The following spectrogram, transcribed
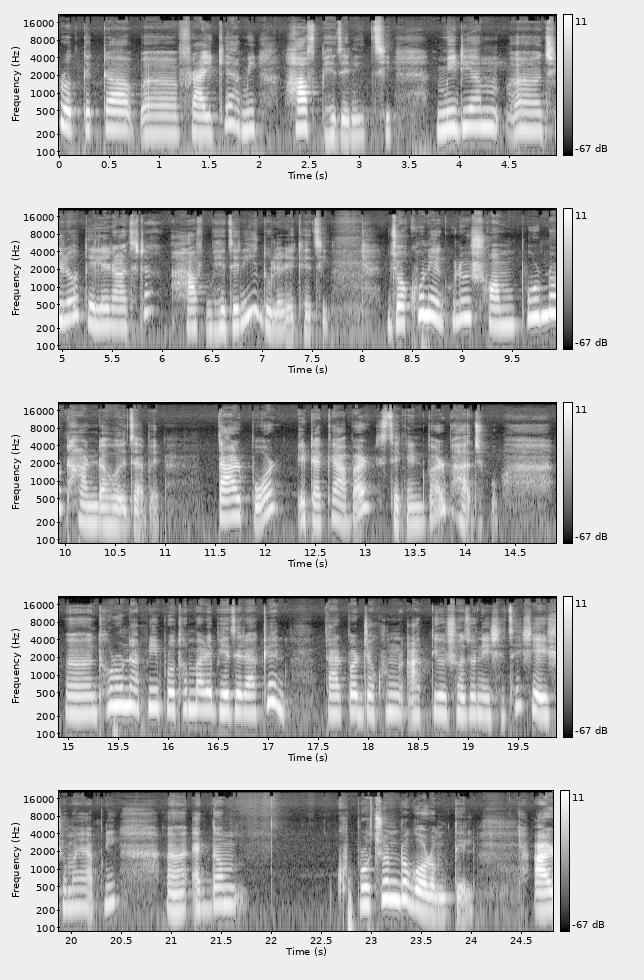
প্রত্যেকটা ফ্রাইকে আমি হাফ ভেজে নিচ্ছি। মিডিয়াম ছিল তেলের আঁচটা, হাফ ভেজে নিয়ে তুলে রেখেছি। যখন এগুলো সম্পূর্ণ ঠান্ডা হয়ে যাবে, তারপর এটাকে আবার সেকেন্ডবার ভাজবো। ধরুন আপনি প্রথমবারে ভেজে রাখলেন, তারপর যখন আত্মীয় স্বজন এসেছে, সেই সময় আপনি একদম প্রচণ্ড গরম তেল আর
